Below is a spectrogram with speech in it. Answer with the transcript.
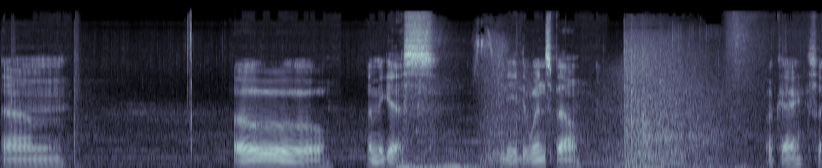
Um. Oh, let me guess. You need the wind spell. Okay, so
